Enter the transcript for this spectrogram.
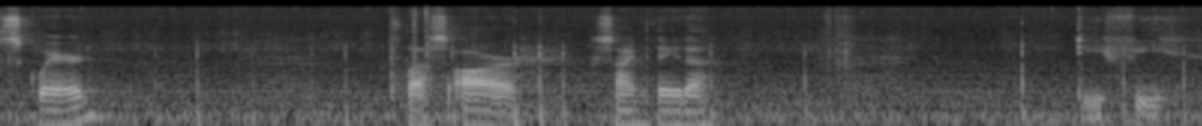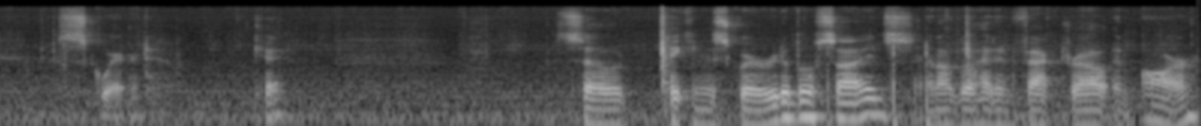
squared plus r sine theta d phi squared. Okay. So taking the square root of both sides, and I'll go ahead and factor out an r.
